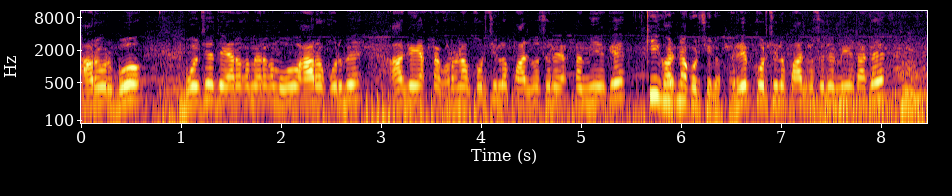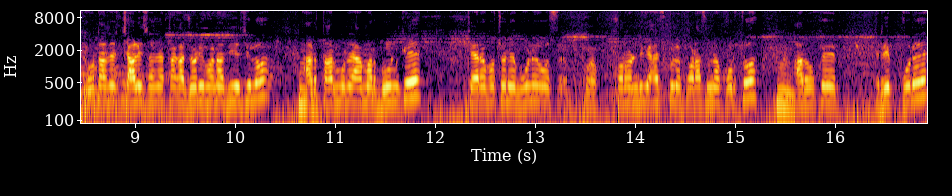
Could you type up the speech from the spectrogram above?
আর ওর বউ বলছে যে এরকম এরকম ও আরও করবে। আগে একটা ঘটনা করছিল পাঁচ বছরের একটা মেয়েকে। কি ঘটনা করছিল রেপ করছিল পাঁচ বছরের মেয়েটাকে। ওটাতে চালিশ হাজার টাকা জরিমানা দিয়েছিল। আর তার মধ্যে আমার বোনকে তেরো বছরের বোনে ও করণডিগি হাই স্কুলে পড়াশোনা করতো। আর ওকে রেপ করে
